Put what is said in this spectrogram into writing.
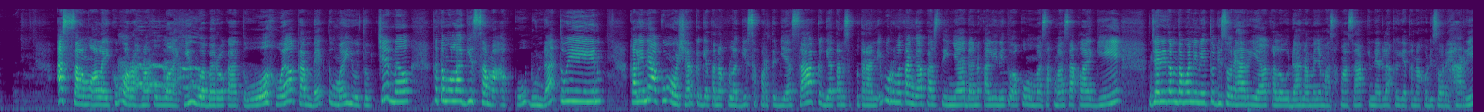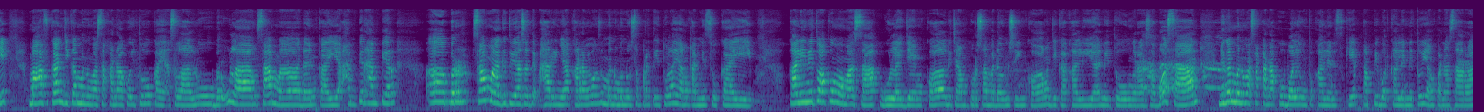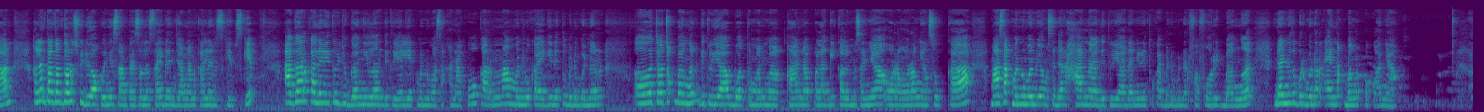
Assalamualaikum warahmatullahi wabarakatuh. Welcome back to my youtube channel. Ketemu lagi sama aku Bunda Twin. Kali ini aku mau share kegiatan aku lagi seperti biasa Kegiatan seputaran ibu rumah tangga pastinya. Dan kali ini tuh aku mau masak-masak lagi. Jadi teman-teman ini tuh di sore hari ya. Kalau udah namanya masak-masak Ini adalah kegiatan aku di sore hari. Maafkan jika menu masakan aku itu kayak selalu berulang Sama dan kayak hampir-hampir uh, bersama gitu ya setiap harinya karena memang menu-menu seperti itulah yang kami sukai. Kali ini tuh aku mau masak gulai jengkol dicampur sama daun singkong. Jika kalian itu ngerasa bosan dengan menu masakan aku boleh untuk kalian skip. Tapi buat kalian itu yang penasaran, kalian tonton terus video aku ini sampai selesai dan jangan kalian skip-skip. Agar kalian itu juga ngiler gitu ya lihat menu masakan aku karena menu kayak gini tuh bener-bener uh, cocok banget gitu ya buat teman makan apalagi kalau misalnya orang-orang yang suka masak menu-menu yang sederhana gitu ya dan ini tuh kayak bener-bener favorit banget dan itu bener-bener enak banget pokoknya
